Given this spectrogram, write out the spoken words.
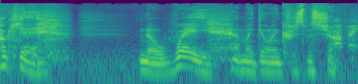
Okay. No way am I going Christmas shopping.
